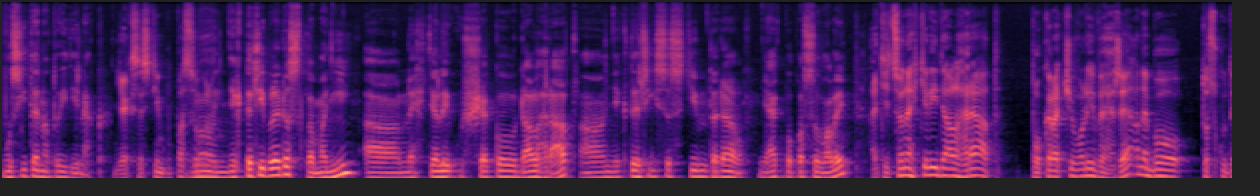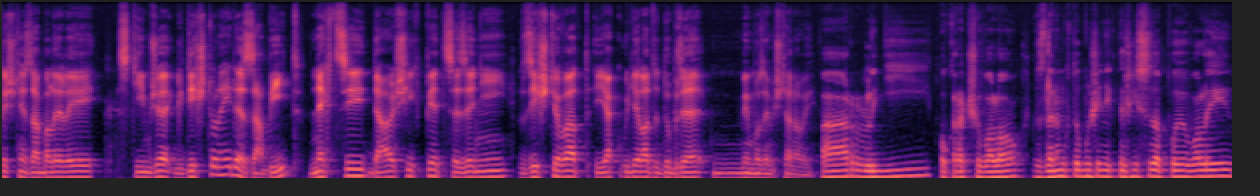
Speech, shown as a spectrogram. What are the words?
musíte na to jít jinak. Jak se s tím popasovali? No, někteří byli dost klamaní a nechtěli už jako dál hrát a někteří se s tím teda nějak popasovali. A ti, co nechtěli dál hrát, pokračovali ve hře, anebo to skutečně zabalili s tím, že když to nejde zabít, nechci dalších pět sezení zjišťovat, jak udělat dobře mimozemšťanovi. Pár lidí pokračovalo. Vzhledem k tomu, že někteří se zapojovali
